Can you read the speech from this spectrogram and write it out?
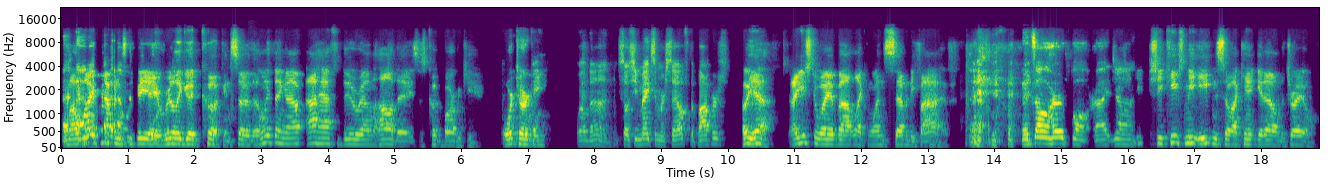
My wife happens to be a really good cook. And so the only thing I, I have to do around the holidays is cook barbecue or turkey. Well done. So she makes them herself, the poppers? Oh, yeah. I used to weigh about like 175. it's all her fault, right, John? She keeps me eating so I can't get out on the trail.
